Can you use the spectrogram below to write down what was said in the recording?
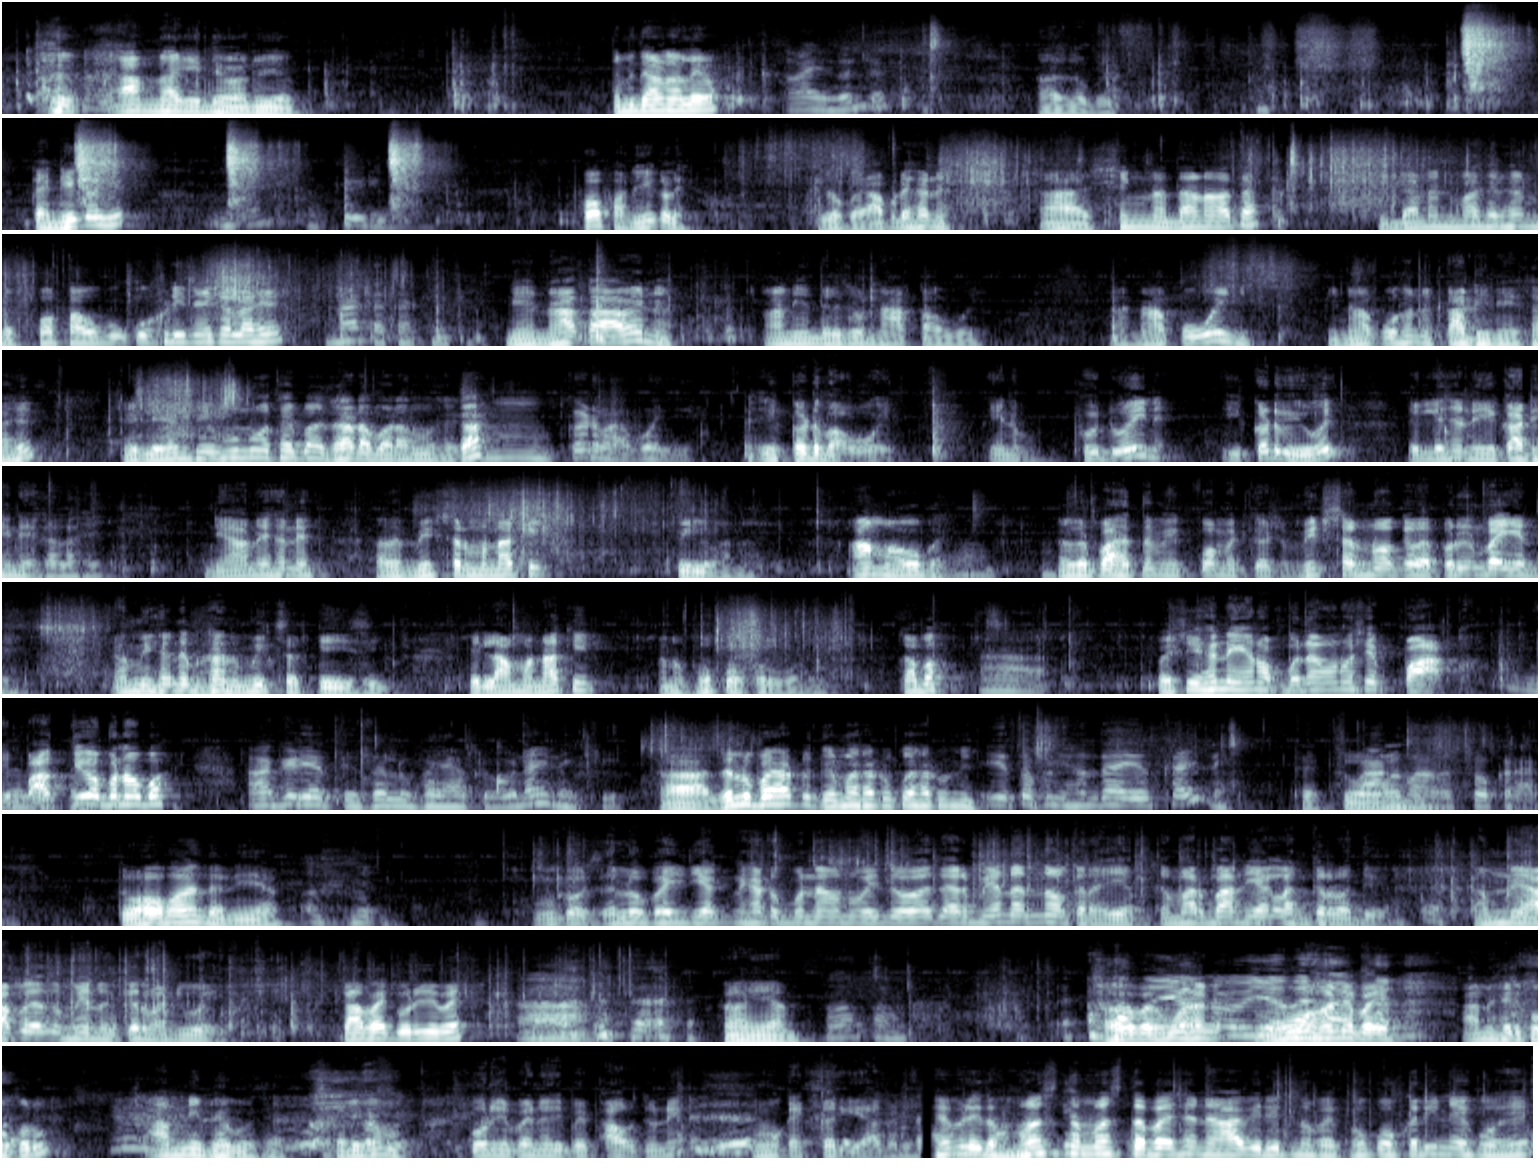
આમ નાખી દેવાનું એમ. તમે દાણા લેવા? હા જો ભાઈ. કઈ નીકળે છે? ફોફા નીકળે. જો ભાઈ આપણે છે ને આ સિંગના દાણા હતા. એ દાણાની માથે છે ને ભાઈ ફોફા ઉખડી નાખેલા છે. ને નાકા આવે ને આની અંદર જો નાકા હોય. આ નાકો હોય ને એ નાકો છે ને કાઢી નાખ્યા છે. એટલે એનાથી શું ન થાય બા ઝાડા બાડા ન થાય કા? કડવા હોય એ. કડવા હોય. એને ફૂટ હોય ને એ કડવી હોય. એટલે છે ને એ કાઢી નાખેલા છે. ને આને છે ને હવે મિક્સરમાં નાખી પીલવાના આમાં હો ભાઈ. અગર પાસે તમે કોમેન્ટ કરશો મિક્સર ન કહેવાય પ્રવીણભાઈ એને. અમે એને બધાને મિક્સર કહીએ છીએ. એટલે આમાં નાખી અને ભૂકો કરવો છે. કાબા પછી હે ને એનો બનાવવાનો છે પાક. એ પાક કેવો બનાવવા આગળ તે જલુભાઈ હાટો બનાવી નાખી હા જલુભાઈ હાટું તેમાં હાટું કોઈ હાટું નહીં? એ તો પછી હંધાય જ ખાય ને. તો વાંધો છોકરાને. તો વાંધો નહીં એમ. હું કહું જલુભાઈ એકને હાટું બનાવવાનું હોય તો મહેનત ન કરાય એમ. તમારે બાને એકલાને કરવા દે અમને આપે તો મહેનત કરવાની હોય. કા ભાઈ ગુરુજીભાઈ હા હા એમ હવે ભાઈ હું હને હું હને ભાઈ આને હેરખો કરું? આમની ભેગો થાય. કરી સમું કોરીભાઈ નથી ભાઈ ફાવતું નહીં. હું કંઈક કરીએ આગળ. ફેમિલી તો મસ્ત મસ્ત ભાઈ છે ને આવી રીતનો ભાઈ ભૂકો કરી નાખ્યો છે.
